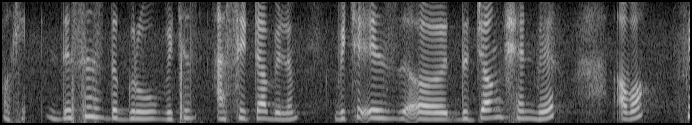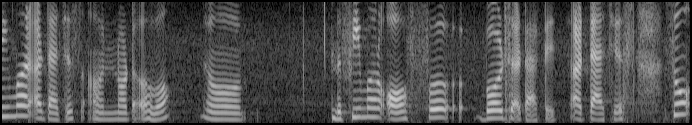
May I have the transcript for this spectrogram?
okay this is the groove which is acetabulum which is the junction where our femur attaches not our the femur of birds attaches so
